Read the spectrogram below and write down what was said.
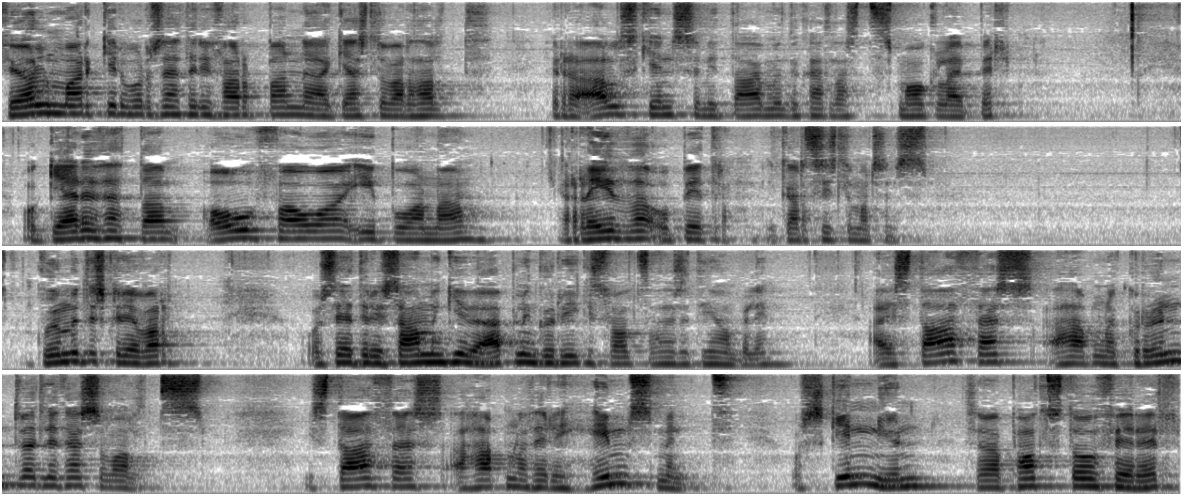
fjölmarkir voru settir í farban eða gæsluvarðhald fyrir allskinn sem í dag myndu kallast smáglæpir og gerði þetta ófáa íbúana reyða og betra í garð síslumannsins. Guðmundur skrifar og setur í samengi við eflingu ríkisvalds á þessu tímabili að í stað þess að hafna grundvelli þess valds, í stað þess að hafna þeirri heimsmynd og skinnjun sem að Páll stóð fyrir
